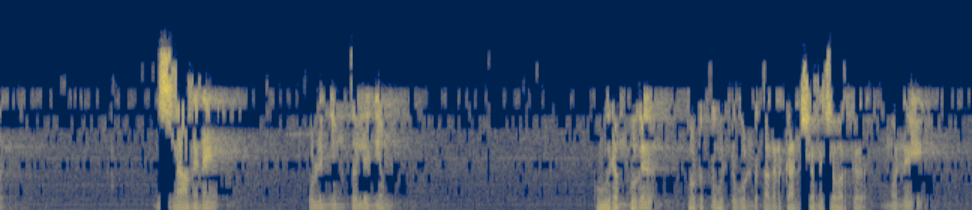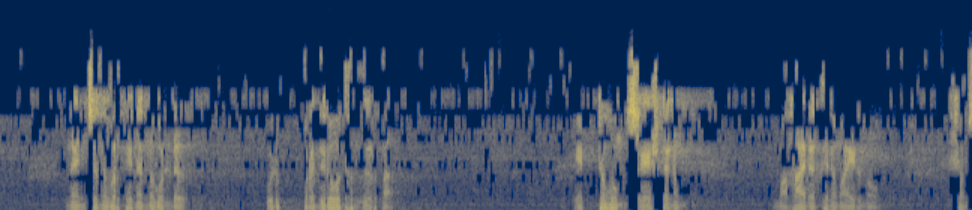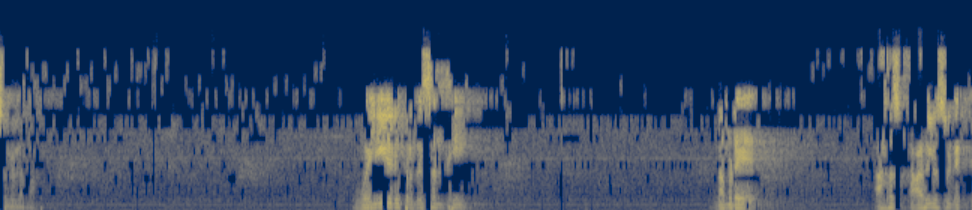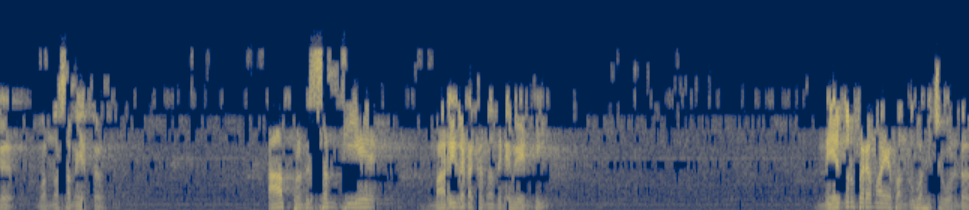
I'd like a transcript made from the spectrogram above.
ഇസ്ലാമിനെ ഒളിഞ്ഞും തെളിഞ്ഞും കൂരമ്പുകൾ തൊടുത്തുവിട്ടുകൊണ്ട് തകർക്കാൻ ശ്രമിച്ചവർക്ക് മുന്നിൽ നെഞ്ചു നിവർത്തി നിന്നുകൊണ്ട് ഒരു പ്രതിരോധം തീർത്ത. ഏറ്റവും ശ്രേഷ്ഠനും മഹാരഥനുമായിരുന്നു ഷംസുലുലമ വലിയൊരു പ്രതിസന്ധി നമ്മുടെ അഹസ് അഹ്ലുസുനക്ക് വന്ന സമയത്ത് ആ പ്രതിസന്ധിയെ മറികടക്കുന്നതിന് വേണ്ടി നേതൃപരമായ പങ്ക് വഹിച്ചുകൊണ്ട്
